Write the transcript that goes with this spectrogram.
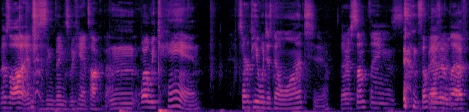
There's a lot of interesting things we can't talk about. Mm, well, we can. Certain people just don't want to. There are some things Some things better are left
